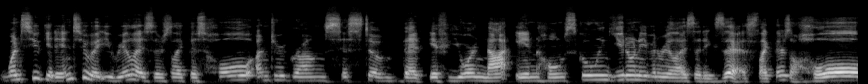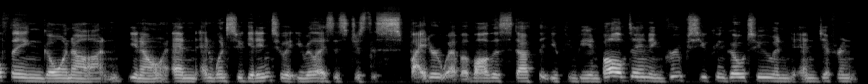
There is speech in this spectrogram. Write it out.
once you get into it, you realize there's like this whole underground system that if you're not in homeschooling, you don't even realize it exists. Like there's a whole thing going on, you know, and and once you get into it, you realize it's just this spider web of all this stuff that you can be involved in and groups you can go to and and different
